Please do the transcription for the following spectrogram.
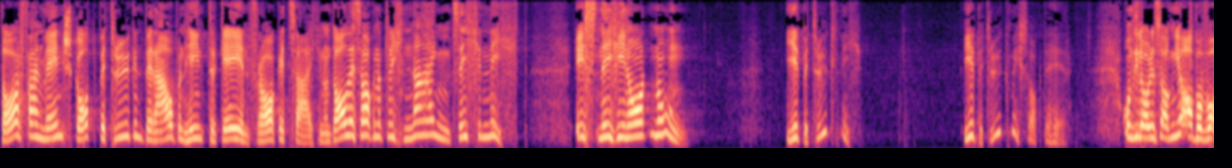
Darf ein Mensch Gott betrügen, berauben, hintergehen? Fragezeichen. Und alle sagen natürlich nein, sicher nicht. Ist nicht in Ordnung. Ihr betrügt mich. Ihr betrügt mich, sagt der Herr. Und die Leute sagen, ja, aber wo,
